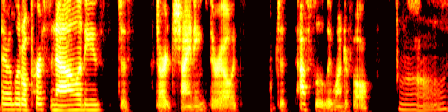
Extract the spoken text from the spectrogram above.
their little personalities just start shining through. It's just absolutely wonderful. Oh,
